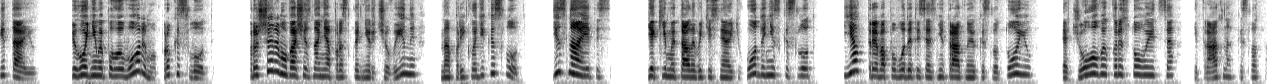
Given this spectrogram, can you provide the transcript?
Вітаю! Сьогодні ми поговоримо про кислоти. Розширимо ваші знання про складні речовини на прикладі кислот. Дізнаєтеся, які метали витісняють водені з кислот, як треба поводитися з нітратною кислотою, для чого використовується нітратна кислота.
